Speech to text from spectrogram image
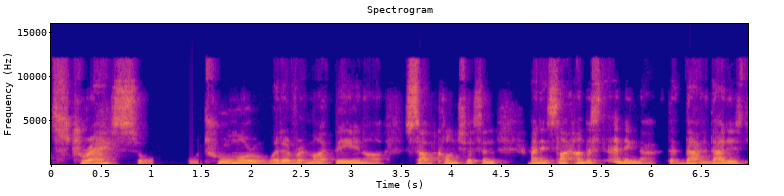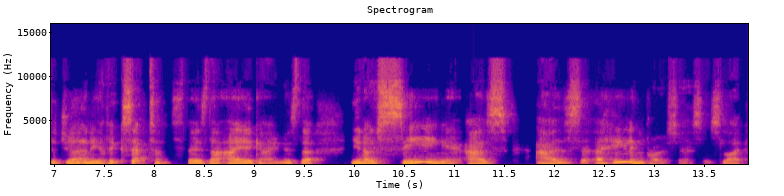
stress or or trauma or whatever it might be in our subconscious. And and it's like understanding that that that, mm. that is the journey of acceptance. There's that a again. Is that you know seeing it as as a healing process. It's like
